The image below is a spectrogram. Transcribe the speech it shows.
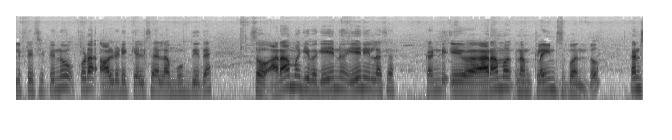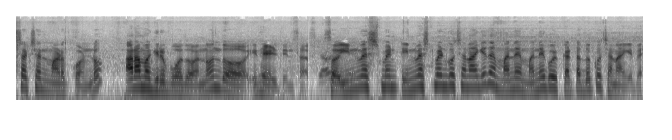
ಎಲೆಕ್ಟ್ರಿಸಿಟಿನೂ ಕೂಡ ಆಲ್ರೆಡಿ ಕೆಲಸ ಎಲ್ಲ ಮುಗ್ದಿದೆ. ಸೊ ಆರಾಮಾಗಿ ಇವಾಗ ಏನು, ಏನಿಲ್ಲ ಸರ್ ಖಂಡಿ ಆರಾಮಾಗಿ ನಮ್ಮ ಕ್ಲೈಂಟ್ಸ್ ಬಂದು ಕನ್ಸ್ಟ್ರಕ್ಷನ್ ಮಾಡಿಕೊಂಡು ಆರಾಮಾಗಿರ್ಬೋದು ಅನ್ನೋ ಒಂದು ಇದು ಹೇಳ್ತೀನಿ ಸರ್. ಸೊ ಇನ್ವೆಸ್ಟ್ಮೆಂಟ್ ಇನ್ವೆಸ್ಟ್ಮೆಂಟ್ಗೂ ಚೆನ್ನಾಗಿದೆ, ಮನೆ, ಮನೆಗೂ ಕಟ್ಟೋದಕ್ಕೂ ಚೆನ್ನಾಗಿದೆ.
